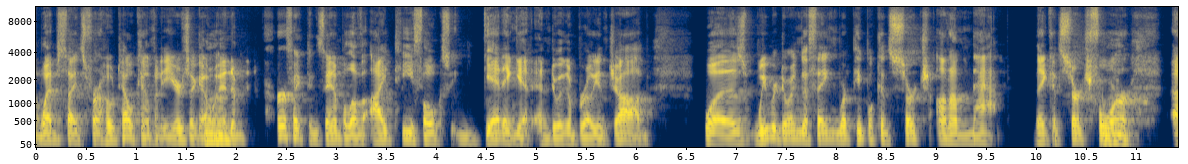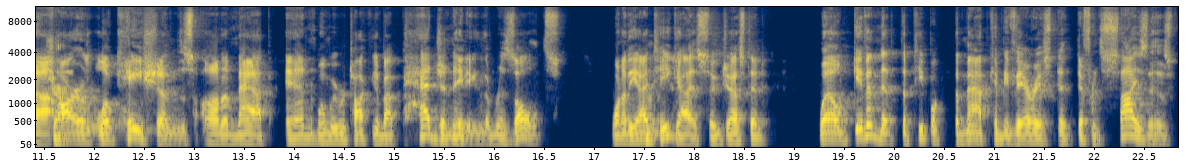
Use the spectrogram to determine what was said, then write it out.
websites for a hotel company years ago, Mhm. and perfect example of IT folks getting it and doing a brilliant job was we were doing the thing where people could search on a map. They could search for Mhm. uh, Sure. our locations on a map. And when we were talking about paginating the results, one of the Mm. IT guys suggested, well, given that the people, the map can be various di- different sizes,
